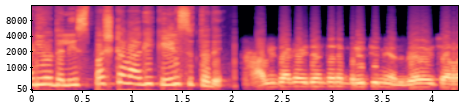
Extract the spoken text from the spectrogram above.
ಆಡಿಯೋದಲ್ಲಿ ಸ್ಪಷ್ಟವಾಗಿ ಕೇಳಿಸುತ್ತದೆ. ಖಾಲಿ ಜಾಗ ಇದೆ ಅಂತಾನೆ ಬರೀತೀನಿ, ಅದು ಬೇರೆ ವಿಚಾರ.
